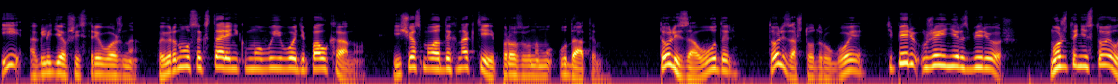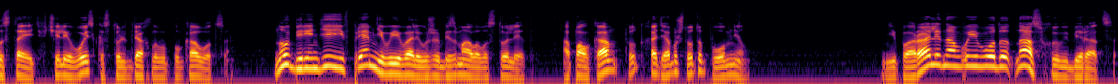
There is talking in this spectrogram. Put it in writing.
и, оглядевшись тревожно, повернулся к старенькому воеводе полкану, еще с молодых ногтей, прозванному Удатым. То ли за удаль, то ли за что другое, теперь уже и не разберешь. Может, и не стоило стоять в челе войска столь дряхлого полководца. Но Берендеи и впрямь не воевали уже без малого сто лет, а полкан тут хотя бы что-то помнил. «Не пора ли нам, воевода, насухо выбираться?»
